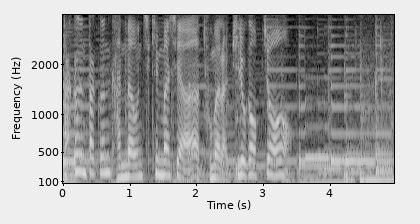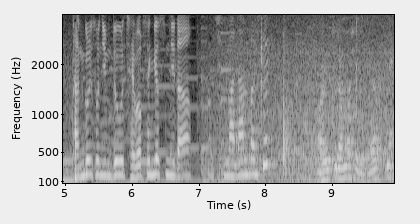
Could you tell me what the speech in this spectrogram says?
따끈따끈 갓 나온 치킨 맛이야 두말할 필요가 없죠. 단골 손님도 제법 생겼습니다. 주마다 한 번씩 아 일주일에 한 번씩 오세요? 네.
